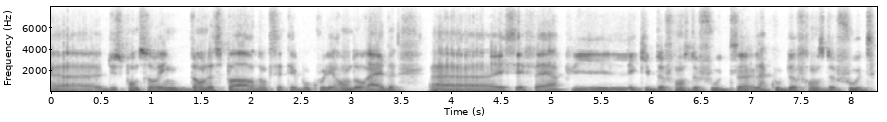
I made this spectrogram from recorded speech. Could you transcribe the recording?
euh, du sponsoring dans le sport, donc c'était beaucoup les randos raids, euh, SFR, puis l'équipe de France de foot, la Coupe de France de foot.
